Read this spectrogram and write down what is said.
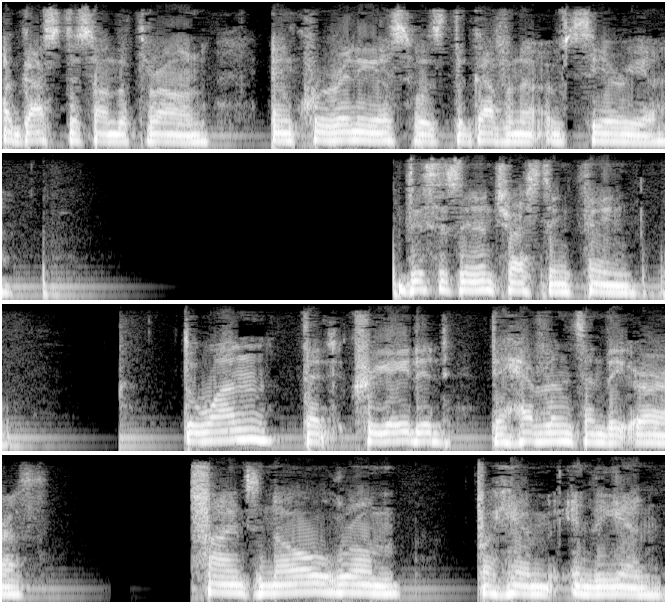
Augustus, on the throne, and Quirinius was the governor of Syria. This is an interesting thing the one that created the heavens and the earth finds no room for him in the inn.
